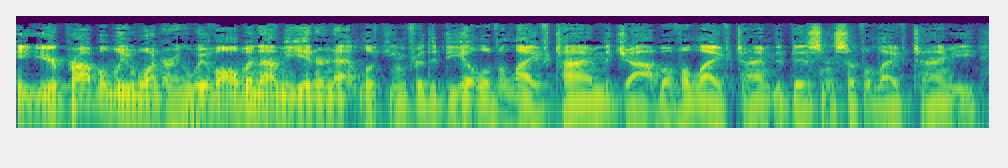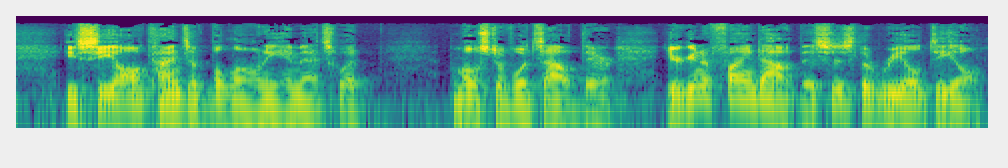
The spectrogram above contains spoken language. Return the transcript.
You're probably wondering, we've all been on the internet looking for the deal of a lifetime, the job of a lifetime, the business of a lifetime. You, you see all kinds of baloney, and that's what most of what's out there. You're going to find out this is the real deal.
